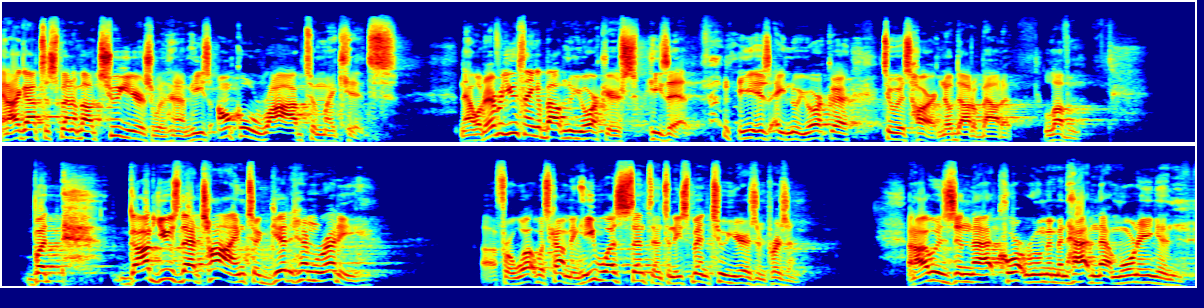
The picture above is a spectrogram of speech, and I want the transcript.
and I got to spend about two years with him. He's Uncle Rob to my kids. Now, whatever you think about New Yorkers, he's it. he is a New Yorker to his heart, no doubt about it. Love him. But God used that time to get him ready uh, for what was coming. He was sentenced and he spent two years in prison. And I was in that courtroom in Manhattan that morning, and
